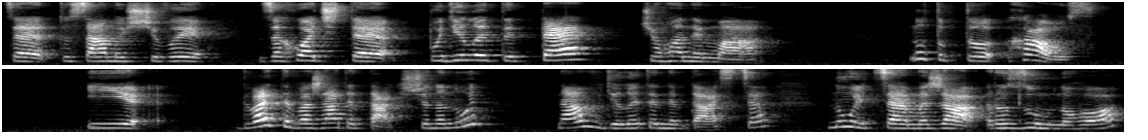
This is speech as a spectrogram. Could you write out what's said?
Це те саме, що ви захочете поділити те, чого нема. Ну, тобто, хаос. І давайте вважати так, що на нуль нам вділити не вдасться. Нуль це межа розумного.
